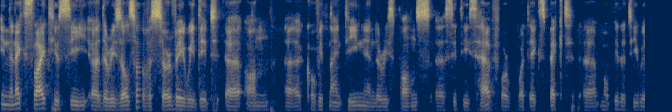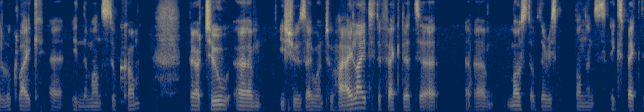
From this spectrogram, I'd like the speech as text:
In the next slide, you see uh, the results of a survey we did uh, on uh, COVID-19 and the response uh, cities have or what they expect uh, mobility will look like uh, in the months to come. There are two um, issues I want to highlight. The fact that um, most of the respondents expect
